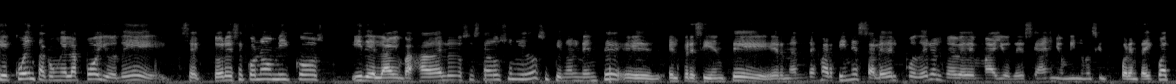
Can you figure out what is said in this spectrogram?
que cuenta con el apoyo de sectores económicos y de la Embajada de los Estados Unidos y finalmente eh, el presidente Hernández Martínez sale del poder el 9 de mayo de ese año 1944.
